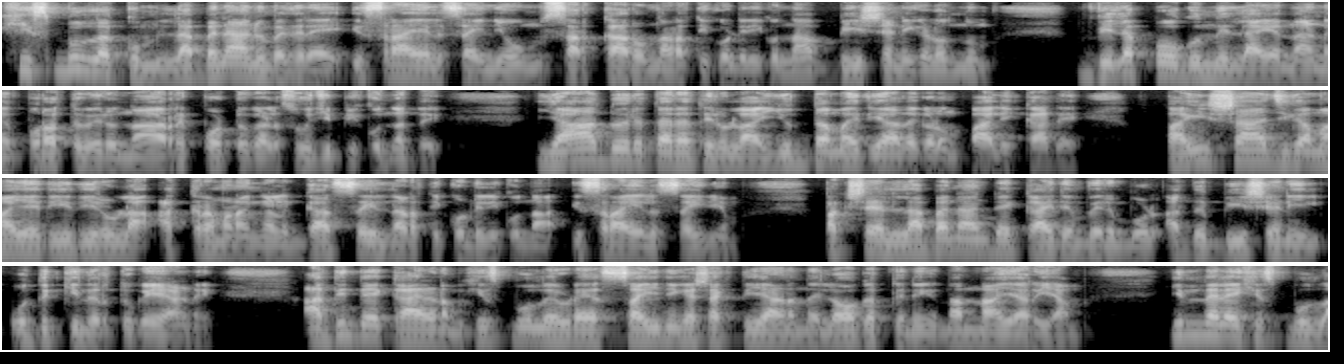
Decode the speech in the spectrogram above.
ഹിസ്ബുള്ളക്കും ലബനാനുമെതിരെ ഇസ്രായേൽ സൈന്യവും സർക്കാരും നടത്തിക്കൊണ്ടിരിക്കുന്ന ഭീഷണികളൊന്നും വിലപ്പോകുന്നില്ല എന്നാണ് പുറത്തുവരുന്ന റിപ്പോർട്ടുകൾ സൂചിപ്പിക്കുന്നത്. യാതൊരു തരത്തിലുള്ള യുദ്ധമര്യാദകളും പാലിക്കാതെ പൈശാചികമായ രീതിയിലുള്ള ആക്രമണങ്ങൾ ഗസയിൽ നടത്തിക്കൊണ്ടിരിക്കുന്ന ഇസ്രായേൽ സൈന്യം. പക്ഷേ ലബനാന്റെ കാര്യം വരുമ്പോൾ അത് ഭീഷണിയിൽ ഒതുക്കി നിർത്തുകയാണ്. അതിന്റെ കാരണം ഹിസ്ബുള്ളയുടെ സൈനിക ശക്തിയാണെന്ന് ലോകത്തിന് നന്നായി അറിയാം. ഇന്നലെ ഹിസ്ബുള്ള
